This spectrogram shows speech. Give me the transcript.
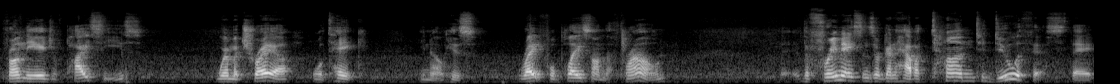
from the age of Pisces, where Maitreya will take, you know, his rightful place on the throne. The Freemasons are going to have a ton to do with this. They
